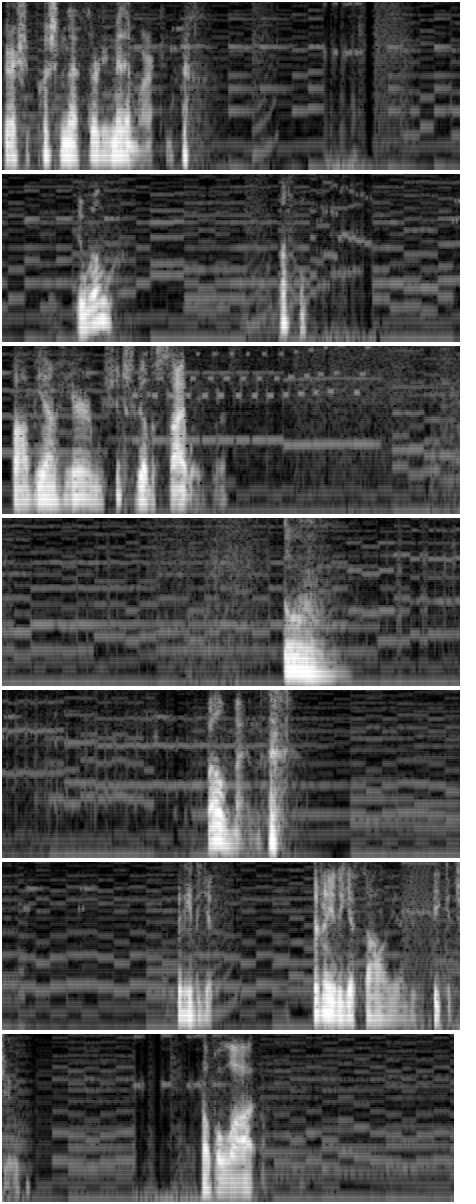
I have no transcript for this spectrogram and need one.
We're actually pushing that 30 minute mark. Duo? Level. Bobby out here, and we should just be able to sideways this. Ooh. Well then. we need to get definitely need to get Thalia and Pikachu. Help a lot.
